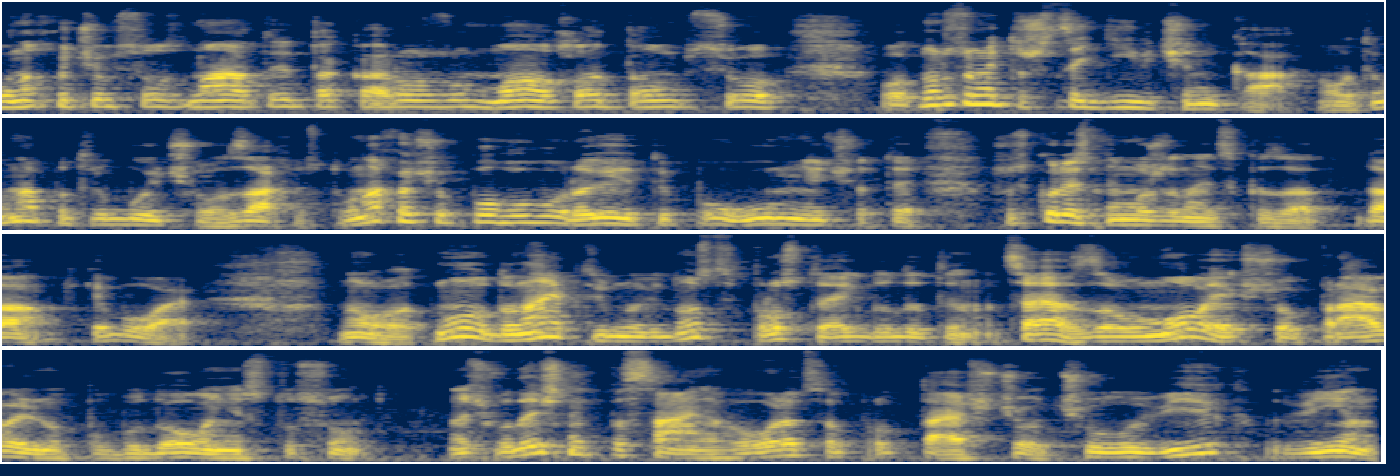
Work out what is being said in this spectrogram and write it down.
Вона хоче все знати, така розумаха, там все. От, ну розумієте, що це дівчинка. От, і вона потребує чого? Захисту. Вона хоче поговорити, поумнічати, щось корисне може навіть сказати. Да, таке буває. Ну, от. ну, до неї потрібно відноситися просто як до дитини. Це за умови, якщо правильно побудовані стосунки. Значить, в ведичних писаннях говориться про те, що чоловік він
